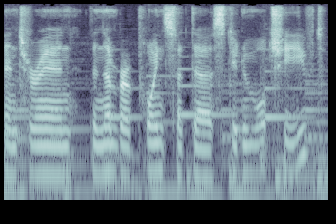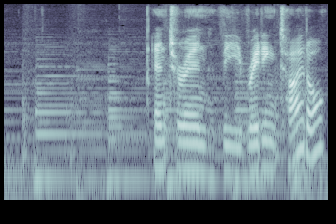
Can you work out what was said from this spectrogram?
enter in the number of points that the student will achieved, enter in the rating title,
